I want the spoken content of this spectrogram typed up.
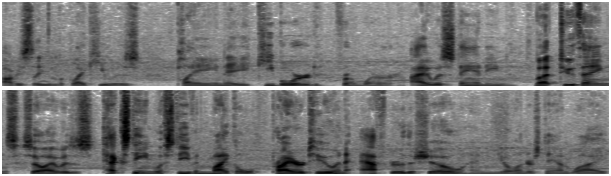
obviously looked like he was playing a keyboard from where I was standing. But two things. So I was texting with Stephen Michael prior to and after the show, and you'll understand why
